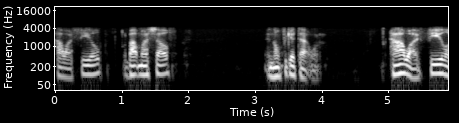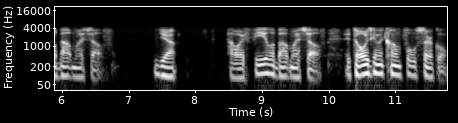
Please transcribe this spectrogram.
how I feel about myself, and don't forget that one. How I feel about myself. Yeah. How I feel about myself. It's always going to come full circle.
